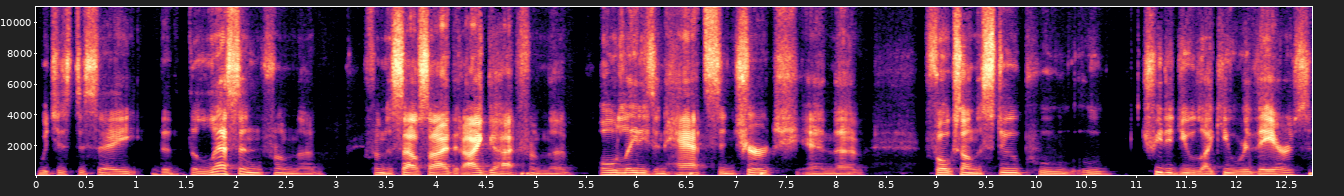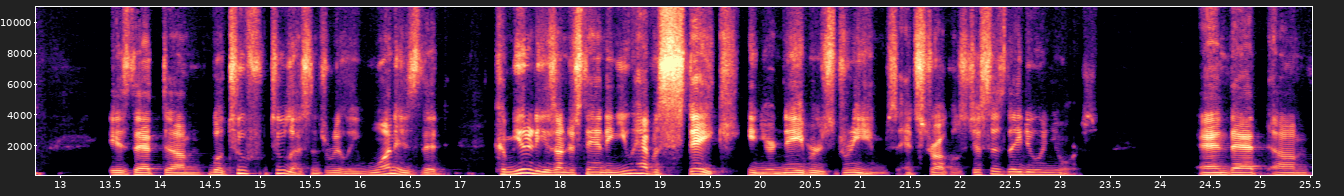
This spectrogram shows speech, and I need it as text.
which is to say the, the lesson from the from the South Side that I got from the old ladies in hats in church and the folks on the stoop who who treated you like you were theirs is that um, well two two lessons really. One is that community is understanding you have a stake in your neighbor's dreams and struggles just as they do in yours, and that um,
